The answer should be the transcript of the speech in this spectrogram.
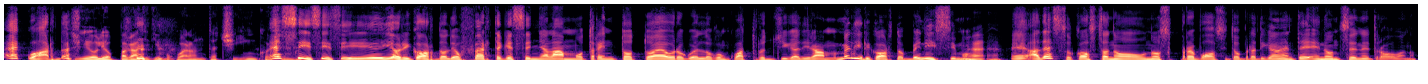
Eh, guarda. Io li ho pagati tipo 45. eh sì, sì, sì, io ricordo le offerte che segnalammo, 38 euro quello con 4 giga di RAM, me li ricordo benissimo. Eh. E adesso costano uno sproposito praticamente e non se ne trovano.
